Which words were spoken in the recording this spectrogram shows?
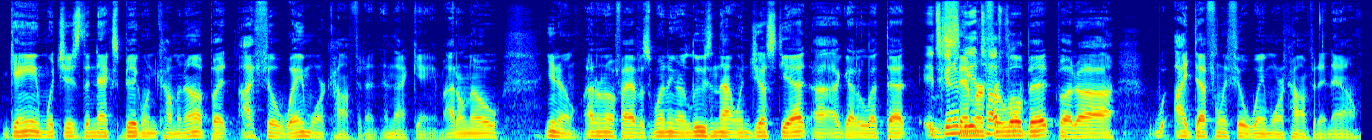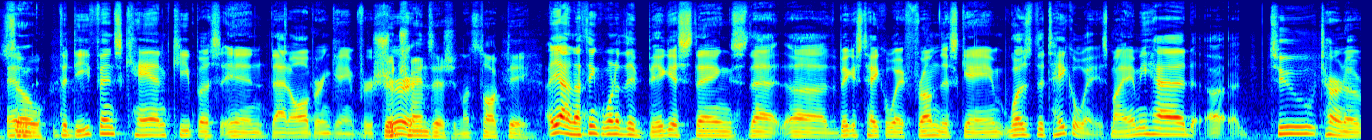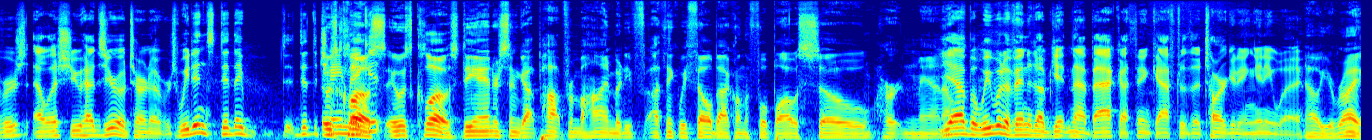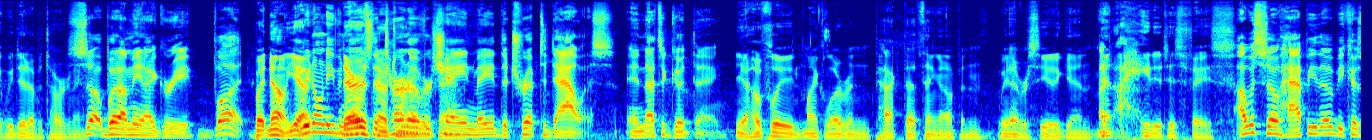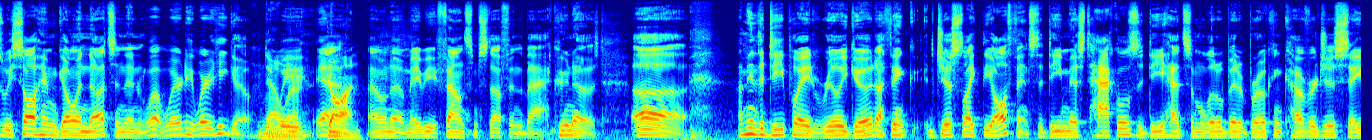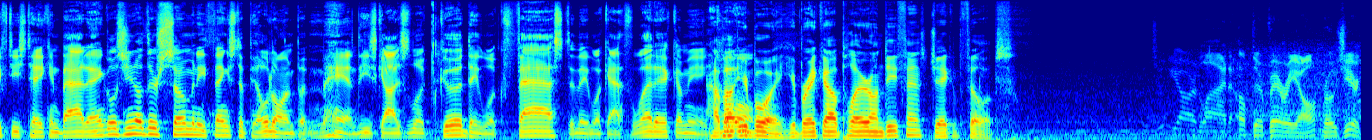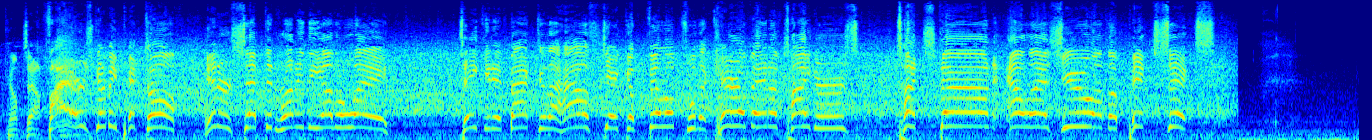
game, which is the next big one coming up. But I feel way more confident in that game. I don't know, you know, I don't know if I have us winning or losing that one just yet. Uh, I got to let that It's gonna be a simmer for a little one. bit, but uh, I definitely feel way more confident now. And so the defense can keep us in that Auburn game for good sure. transition. Let's talk D. Yeah, and I think one of the biggest things that uh, the biggest takeaway from this game was the takeaways. Miami had uh, two turnovers. LSU had zero turnovers. We didn't. Did they? Did the It was close. make it? was close. D. Anderson got popped from behind, but he, f- I think we fell back on the football. I was so hurting, man. Yeah, was- but we would have ended up getting that back. I think after the targeting anyway. Oh, you're right. We did have a targeting. So, but I mean, I agree. But but no, yeah. we don't even there know if the no turnover, chain. made the trip to Dallas, and that's a good thing. Yeah, hopefully Michael Irvin packed that thing up and we never see it again. Man, I, hated his face. I was so happy though because we saw him going nuts, and then what? Where did he? Where did he go? Did Nowhere. We, yeah, Gone. I don't know. Maybe he found some stuff in the back. Who knows? Uh, I mean, the D played really good. I think just like the offense, the D missed tackles. The D had some little bit of broken coverages, safeties taking bad angles. You know, there's so many things to build on, but man, these guys look good. They look fast. They look athletic. I mean, How come about your boy, your breakout player on defense, Jacob Phillips? Two-yard line of their very own. Rosier comes out, fires, going to be picked off, intercepted, running the other way, taking it back to the house. Jacob Phillips with a caravan of Tigers. Touchdown LSU on the pick six.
